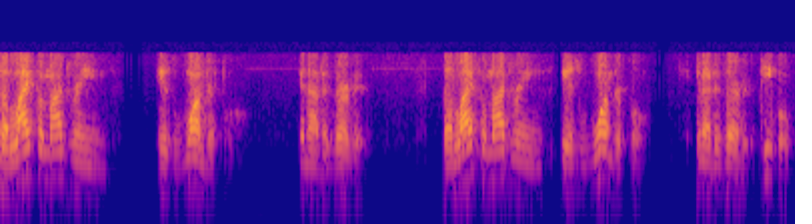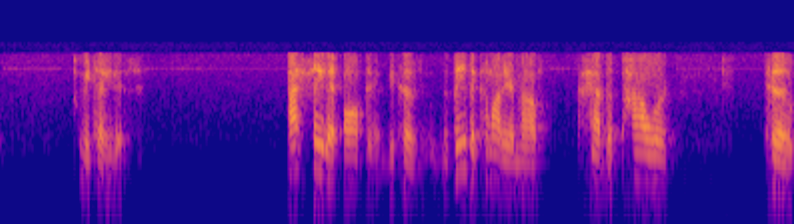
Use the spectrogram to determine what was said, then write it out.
The life of my dreams is wonderful, and I deserve it. The life of my dreams is wonderful, and I deserve it. People, let me tell you this. I say that often because the things that come out of your mouth have the power to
